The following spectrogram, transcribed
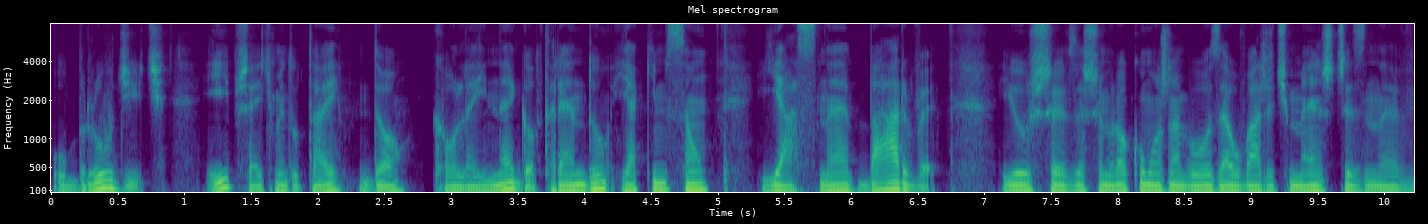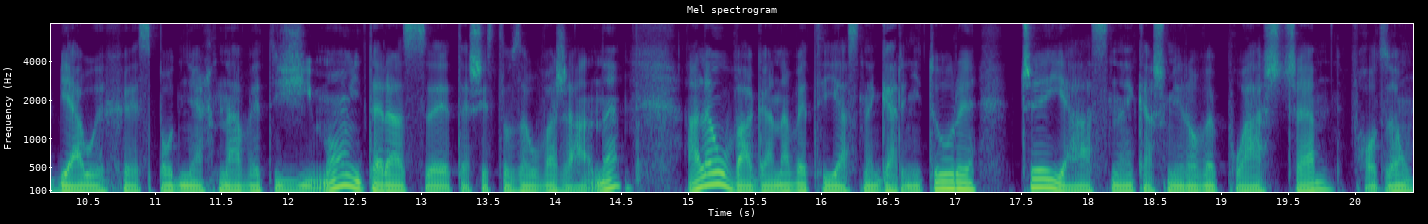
ubrudzić. I przejdźmy tutaj do kolejnego trendu, jakim są jasne barwy. Już w zeszłym roku można było zauważyć mężczyzn w białych spodniach nawet zimą i teraz e, też jest to zauważalne, ale uwaga, nawet jasne garnitury czy jasne kaszmirowe płaszcze wchodzą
